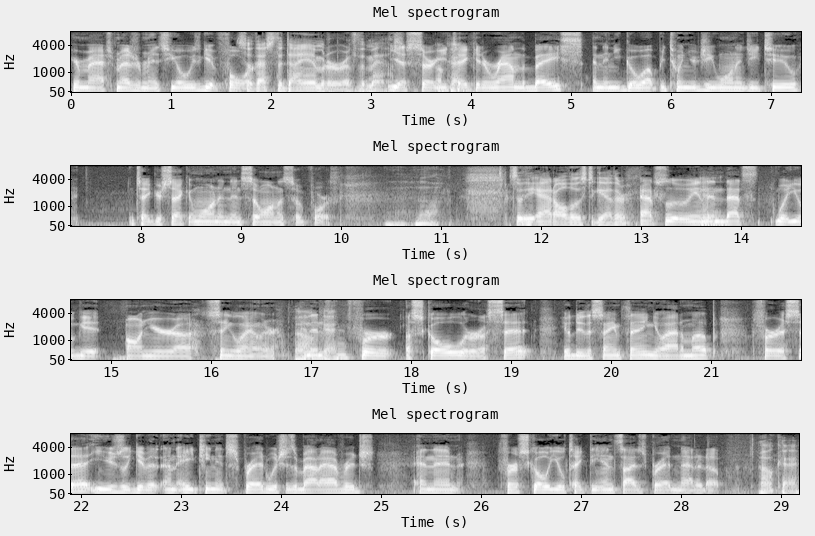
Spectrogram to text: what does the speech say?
your mass measurements. You always get four. So that's the diameter of the mass. Yes, sir. You take it around the base, and then you go up between your G1 and G2. You take your second one, and then so on and so forth. So you add all those together. Absolutely, and, then that's what you'll get on your uh, single antler. And then f- for a skull or a set, you'll do the same thing. You'll add them up. For a set, you usually give it an 18 inch spread, which is about average. And then for a skull, you'll take the inside spread and add it up. Okay.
